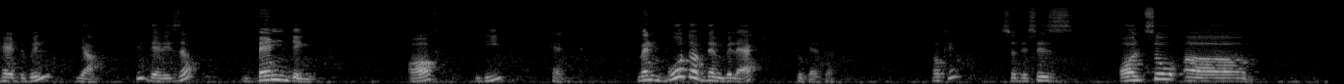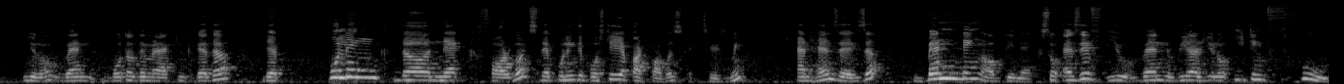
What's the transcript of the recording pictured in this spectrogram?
head will yeah. See there is a bending of the head. When both of them will act together. Okay? So this is also uh, you know when both of them are acting together they're pulling the neck forwards. They're pulling the posterior part forwards excuse me and hence there is a bending of the neck. So as if you when we are you know eating food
